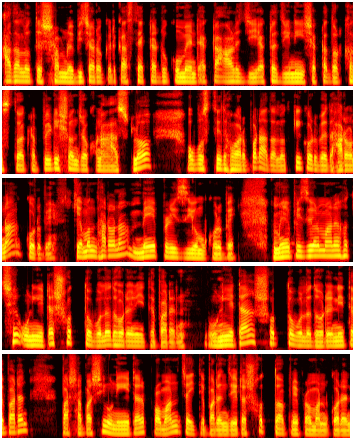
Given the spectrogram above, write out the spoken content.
আদালতের সামনে বিচারকের কাছে একটা ডকুমেন্ট একটা আর্জি একটা জিনিস, একটা দরখাস্ত, একটা পিটিশন যখন আসলো, উপস্থিত হওয়ার পর আদালত কি করবে? ধারণা করবে। কেমন ধারণা? মে প্রিজিউম করবে। মে প্রিজিউম মানে হচ্ছে উনি এটা সত্য বলে ধরে নিতে পারেন। উনি এটা সত্য বলে ধরে নিতে পারেন। পাশাপাশি উনি এটার প্রমাণ চাইতে পারেন যে এটা সত্য আপনি প্রমাণ করেন।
